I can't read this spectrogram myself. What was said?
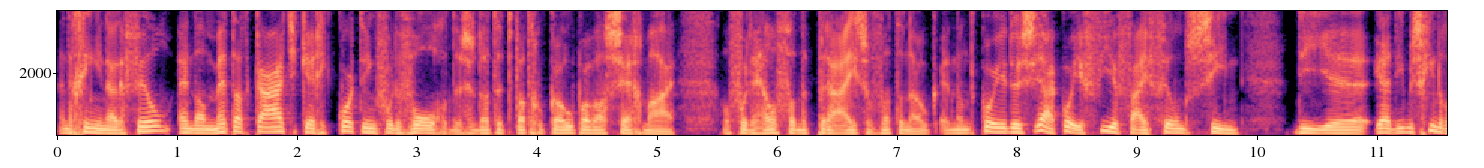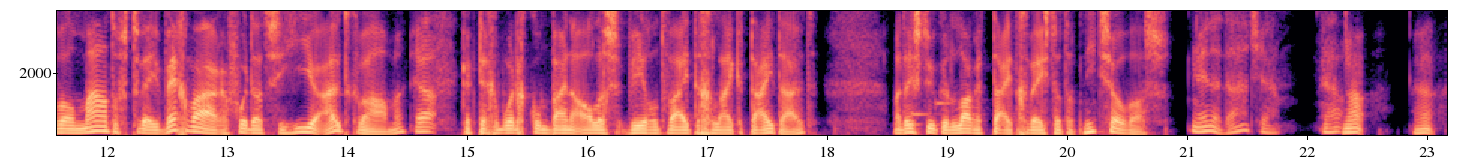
en dan ging je naar de film. En dan met dat kaartje kreeg je korting voor de volgende, zodat het wat goedkoper was, zeg maar. Of voor de helft van de prijs of wat dan ook. En dan kon je dus, ja, kon je vier, vijf films zien die, eh, ja, die misschien nog wel een maand of twee weg waren voordat ze hier uitkwamen. Ja. Kijk, tegenwoordig komt bijna alles wereldwijd tegelijkertijd uit. Maar er is natuurlijk een lange tijd geweest dat dat niet zo was. Inderdaad, ja. Ja, Ja, ja.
